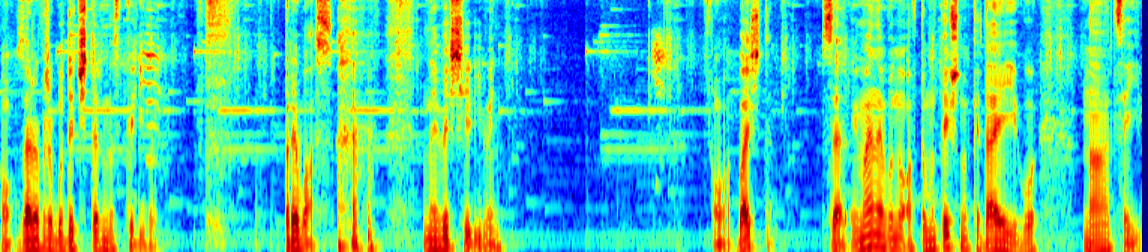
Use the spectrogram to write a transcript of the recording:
О, зараз вже буде 14 рівень. При вас. Найвищий рівень. О, бачите? Все. І в мене воно автоматично кидає його на цей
